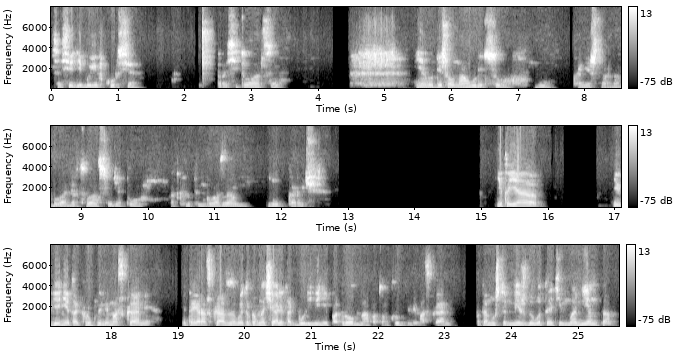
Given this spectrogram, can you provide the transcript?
Соседи были в курсе про ситуацию. Я выбежал на улицу. Ну, конечно, она была мертва, судя по открытым глазам. Ну, короче. Это я, Евгений, это крупными мазками это я рассказываю только вначале так более-менее подробно, а потом крупными мазками. Потому что между вот этим моментом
